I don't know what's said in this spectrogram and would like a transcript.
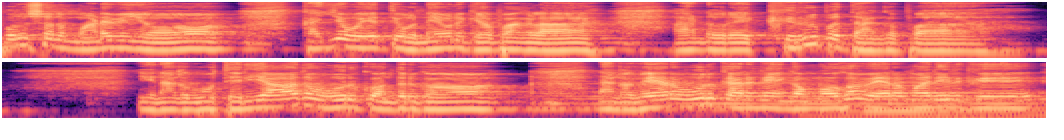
புருஷனும் மனைவியும் கையை உயர்த்தி ஒன்னே ஒன்று கேட்பாங்களா? ஆண்டவரே கிருபை தாங்கப்பா. நாங்கள் தெரியாத ஊருக்கு வந்திருக்கோம். நாங்கள் வேற ஊருக்காரங்க எங்கள் முகம் வேற மாதிரி இருக்கு.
